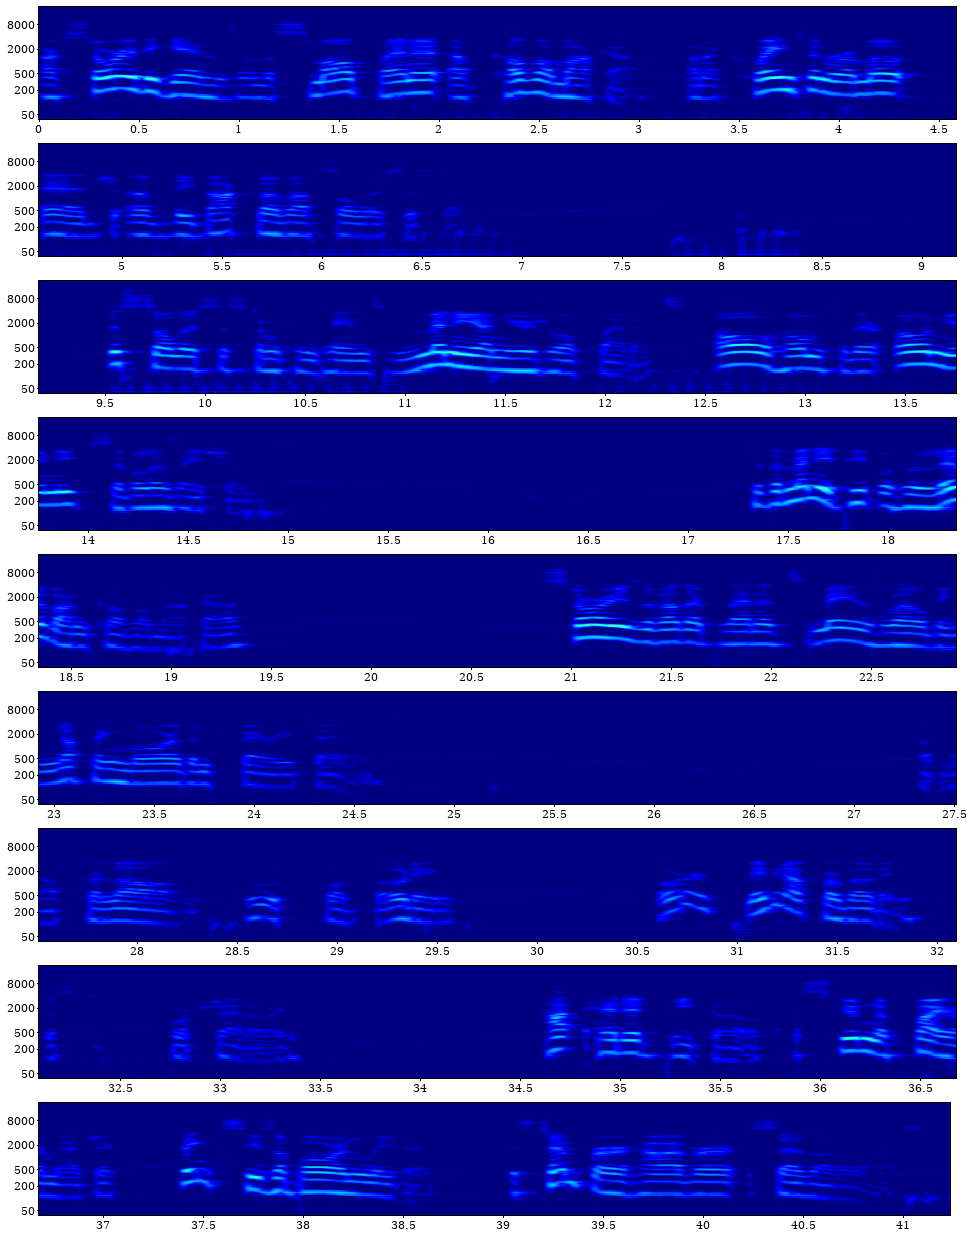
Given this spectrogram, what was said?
Our story begins on the small planet of Kovomaka, on a quaint and remote edge of the Baklava solar system. This solar system contains many unusual planets, all home to their own unique civilizations. To the many people who live on Kovomaka, stories of other planets may as well be nothing more than fairy tales. But not for long. Ooh, foreboding. Or maybe not foreboding, just foreshadowing. Hot headed Pico, a student of fire magic, thinks he's a born leader. His temper, however, says otherwise.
